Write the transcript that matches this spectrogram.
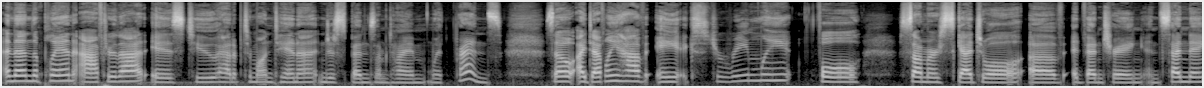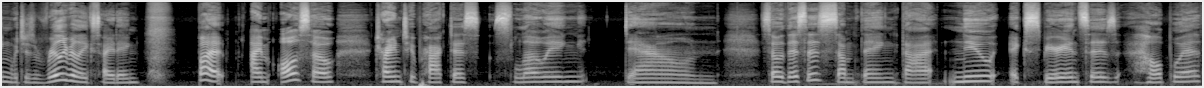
And then the plan after that is to head up to Montana and just spend some time with friends. So I definitely have a extremely full summer schedule of adventuring and sending, which is really, really exciting. But I'm also trying to practice slowing down. So, this is something that new experiences help with.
